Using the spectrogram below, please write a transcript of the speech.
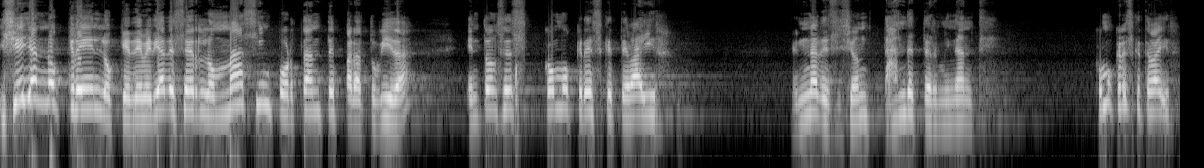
Y si ella no cree en lo que debería de ser lo más importante para tu vida, entonces, ¿cómo crees que te va a ir en una decisión tan determinante? ¿Cómo crees que te va a ir?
